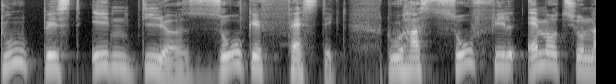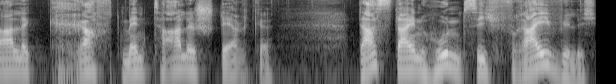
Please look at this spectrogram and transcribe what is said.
Du bist in dir so gefestigt. Du hast so viel emotionale Kraft, mentale Stärke, dass dein Hund sich freiwillig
